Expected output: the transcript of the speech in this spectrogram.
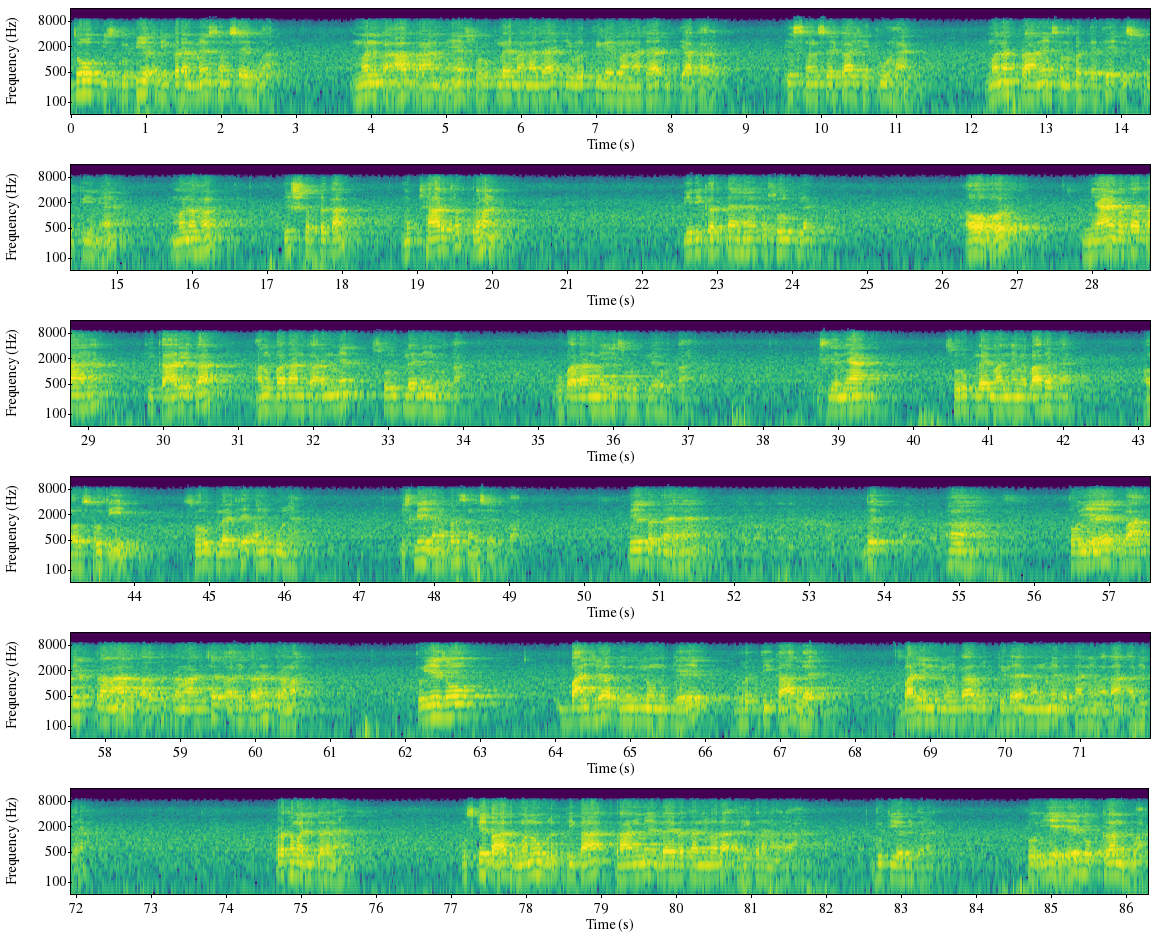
जो इस द्वितीय अधिकरण में संशय हुआ मन का प्राण में स्वरूप लय माना जाए कि वृत्ति लय माना जाए इत्याकारक इस संशय का हेतु है, मन प्राणे संपद्यते इस श्रुति में। मन इस शब्द का मुख्यार्थ ग्रहण। यदि करते हैं तो स्वरूप लय। और न्याय बताता है कि कार्य का अनुपादान कारण में स्वरूप लय नहीं होता। उपादान में ही स्वरूप लय होता है। इसलिए न्याय स्वरूप लय मानने में बाधक है और श्रुति स्वरूप लय के अनुकूल है। इसलिए यहाँ पर संशय हुआ। तो ये कहते हैं। हाँ हाँ। तो ये वाक्य क्रमाद, अर्थ क्रमांच, अधिकरण क्रम। तो ये जो बाह्य इंद्रियों के वृत्ति का लय, बाह्य इंद्रियों का वृत्ति लय मन में बताने वाला अधिकरण। प्रथम अधिकरण है। उसके बाद मनोवृत्ति का प्राण में लय बताने वाला अधिकरण आ रहा है। द्वितीय अधिकरण। तो ये जो क्रम हुआ।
